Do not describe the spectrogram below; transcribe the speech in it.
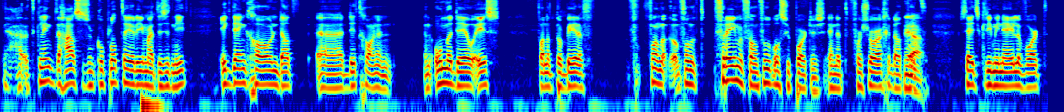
ja, het klinkt haast als een complottheorie, maar het is het niet. Ik denk gewoon dat dit gewoon een, een onderdeel is van het proberen van, van het framen van voetbalsupporters en het ervoor zorgen dat Ja. het steeds crimineler wordt,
